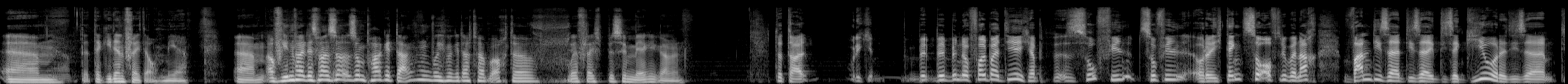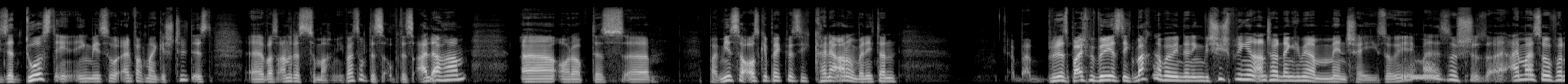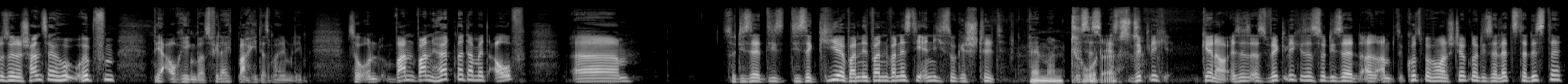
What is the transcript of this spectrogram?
Ähm, da, da geht dann vielleicht auch mehr. Ähm, auf jeden Fall, das waren so, so ein paar Gedanken, wo ich mir gedacht habe, ach, da wäre vielleicht ein bisschen mehr gegangen. Total. Und ich bin, doch voll bei dir. Ich habe so viel, so viel, oder ich denke so oft drüber nach, wann dieser, dieser, dieser Gier oder dieser, dieser Durst irgendwie so einfach mal gestillt ist, äh, was anderes zu machen. Ich weiß nicht, ob das, ob das alle haben äh, oder ob das äh, bei mir so ausgeprägt ist. Ich, keine Ahnung, wenn ich dann blödes Beispiel würde ich jetzt nicht machen, aber wenn ich dann irgendwie Skispringen anschaue, denke ich mir, Mensch, ey, so, so einmal so von so einer Schanze hü- hüpfen, wäre auch irgendwas. Vielleicht mache ich das mal im Leben. So, und wann, wann hört man damit auf? Ähm, so diese, diese, diese Gier, wann, wann, wann ist die endlich so gestillt? Wenn man Ist tot es erst wirklich, genau, ist es wirklich, ist es so diese, äh, kurz bevor man stirbt, noch diese letzte Liste,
